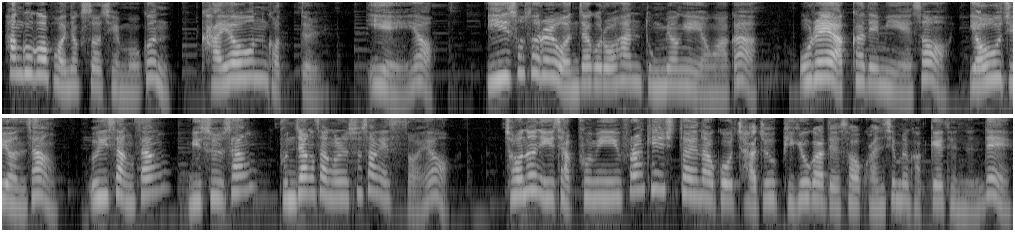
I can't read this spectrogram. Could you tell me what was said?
한국어 번역서 제목은 가여운 것들이에요. 이 소설을 원작으로 한 동명의 영화가 올해 아카데미에서 여우주연상, 의상상, 미술상, 분장상을 수상했어요. 저는 이 작품이 프랑켄슈타인하고 자주 비교가 돼서 관심을 갖게 됐는데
